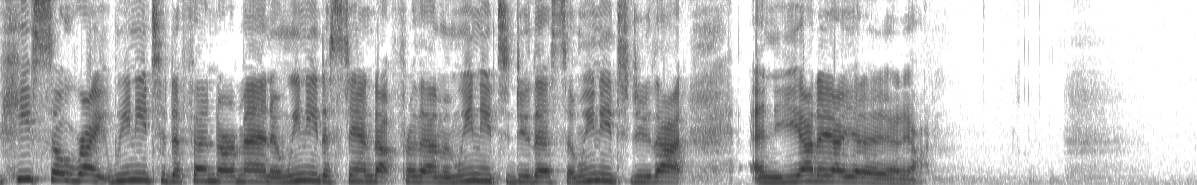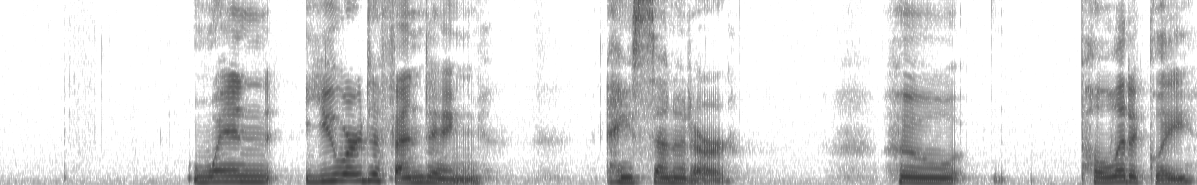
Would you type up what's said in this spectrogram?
he's so right. We need to defend our men and we need to stand up for them and we need to do this and we need to do that and yada, yada, yada, yada. When you are defending a senator who politically,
